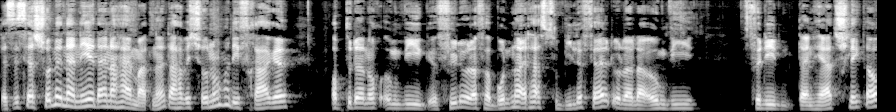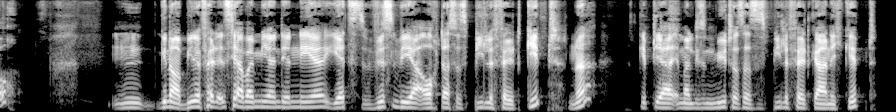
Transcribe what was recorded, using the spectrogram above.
das ist ja schon in der Nähe deiner Heimat, ne? Da habe ich schon nochmal die Frage, ob du da noch irgendwie Gefühle oder Verbundenheit hast zu Bielefeld oder da irgendwie für die dein Herz schlägt auch? Mm, genau, Bielefeld ist ja bei mir in der Nähe. Jetzt wissen wir ja auch, dass es Bielefeld gibt, ne? Es gibt ja immer diesen Mythos, dass es Bielefeld gar nicht gibt.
